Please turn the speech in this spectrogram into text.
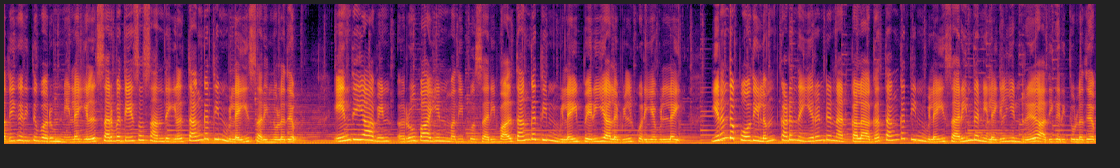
அதிகரித்து வரும் நிலையில் சர்வதேச சந்தையில் தங்கத்தின் விலை சரிந்துள்ளது. இந்தியாவின் ரூபாயின் மதிப்பு சரிவால் தங்கத்தின் விலை பெரிய அளவில் குறையவில்லை. இருந்த போதிலும் கடந்த இரண்டு நாட்களாக தங்கத்தின் விலை சரிந்த நிலையில் இன்று அதிகரித்துள்ளது.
